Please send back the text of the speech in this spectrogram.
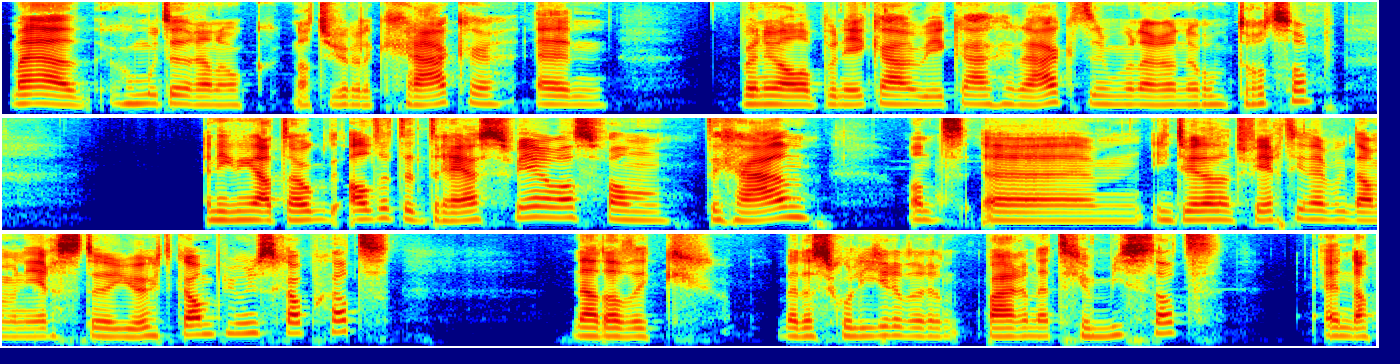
Maar ja, je moet er dan ook natuurlijk geraken. En ben nu al op een EK en WK geraakt en ik ben daar enorm trots op. En ik denk dat dat ook altijd de drijfsfeer was van te gaan. Want ehm, in 2014 heb ik dan mijn eerste jeugdkampioenschap gehad. Nadat ik bij de scholieren er een paar net gemist had. En dat,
